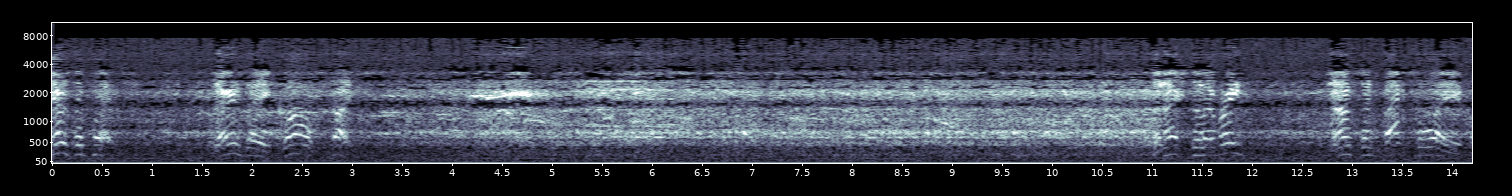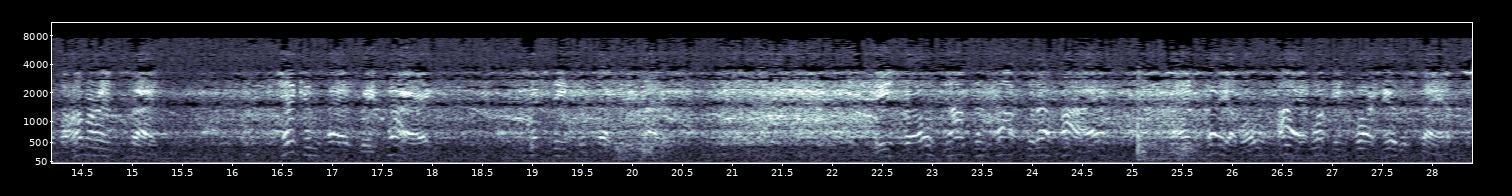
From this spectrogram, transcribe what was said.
Here's the pitch. There's a call strike. The next delivery, Johnson backs away from the Hummer inside. Jenkins has retired 16 consecutive batters. He throws, Johnson pops it up high and playable. Hiatt looking for it near the stands.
